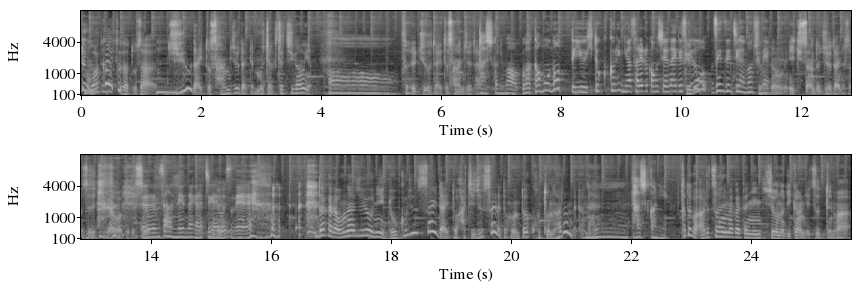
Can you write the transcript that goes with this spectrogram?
でも若い人だとさ、うん。10代と30代ってむちゃくちゃ違うやん。あそれ10代と30あ代。確かにまあ若者っていう一括りにはされるかもしれないですけど全然違いますね。違うのイキさんと10代の人は全然違うわけですよ。うん残念ながら違いますねだから同じように60歳代と80歳代って本当は異なるんだようね。ん確かに。例えばアルツハイマー型認知症の罹患率っていうのは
